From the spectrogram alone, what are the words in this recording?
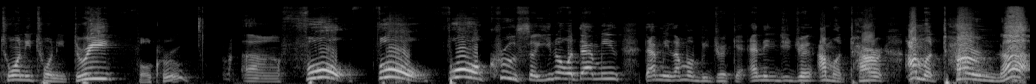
2023 full crew. uh, full, full, full crew. So you know what that means? That means I'm gonna be drinking energy drink. I'm gonna turn. I'm gonna turn up.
